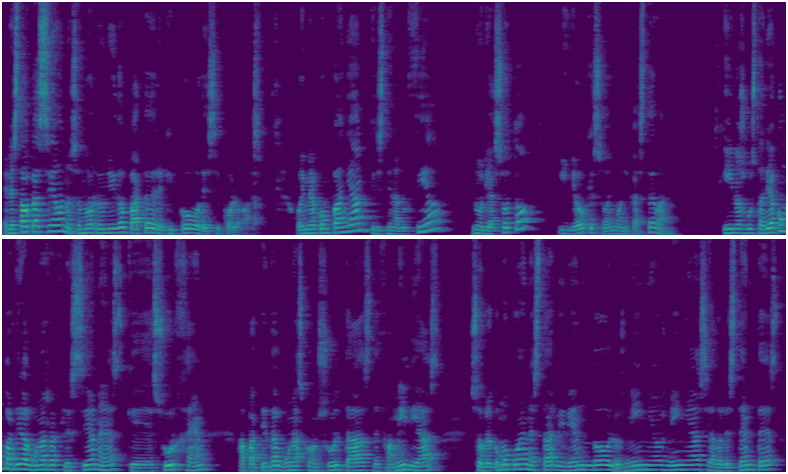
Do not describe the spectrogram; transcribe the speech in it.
En esta ocasión nos hemos reunido parte del equipo de psicólogas. Hoy me acompañan Cristina Lucía, Nuria Soto y yo que soy Mónica Esteban. Y nos gustaría compartir algunas reflexiones que surgen a partir de algunas consultas de familias sobre cómo pueden estar viviendo los niños, niñas y adolescentes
